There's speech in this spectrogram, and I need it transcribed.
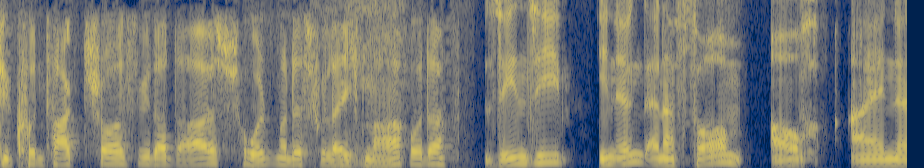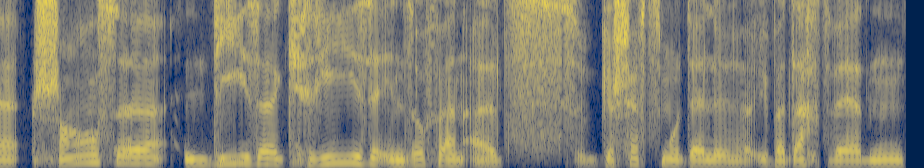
die Kontaktchance wieder da ist, holt man das vielleicht nach, oder? Sehen Sie in irgendeiner Form auch eine Chance dieser Krise insofern als Geschäftsmodelle überdacht werden,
